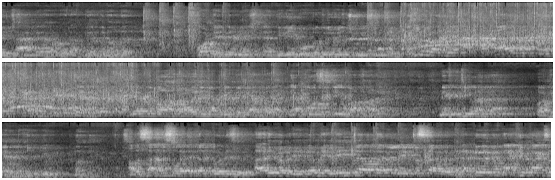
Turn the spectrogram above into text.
ഒരു ചാനലുകാരോട് ഒരു അഭ്യർത്ഥനയുണ്ട്. കോട്ടയം രമേശിനെ ദിലീപ് ഉപദ്രവിച്ചു ഈ സിനിമയിൽ. എന്ന് പറഞ്ഞ് മാത്രമാണ് എനിക്ക് അഭ്യർത്ഥിക്കാറുള്ളത് ഞാൻ പോസിറ്റീവ് മാത്രമാണ് നെഗറ്റീവ് അല്ല. ഓക്കെ താങ്ക് യു നന്ദി. അവസാനം സ്വയം തട്ടോടിച്ചു അടിപൊളി. ഓക്കെ ലേറ്റ് ലേറ്റസ്റ്റ് രണ്ടുപേർക്കും താങ്ക് യു താങ്ക്സ്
